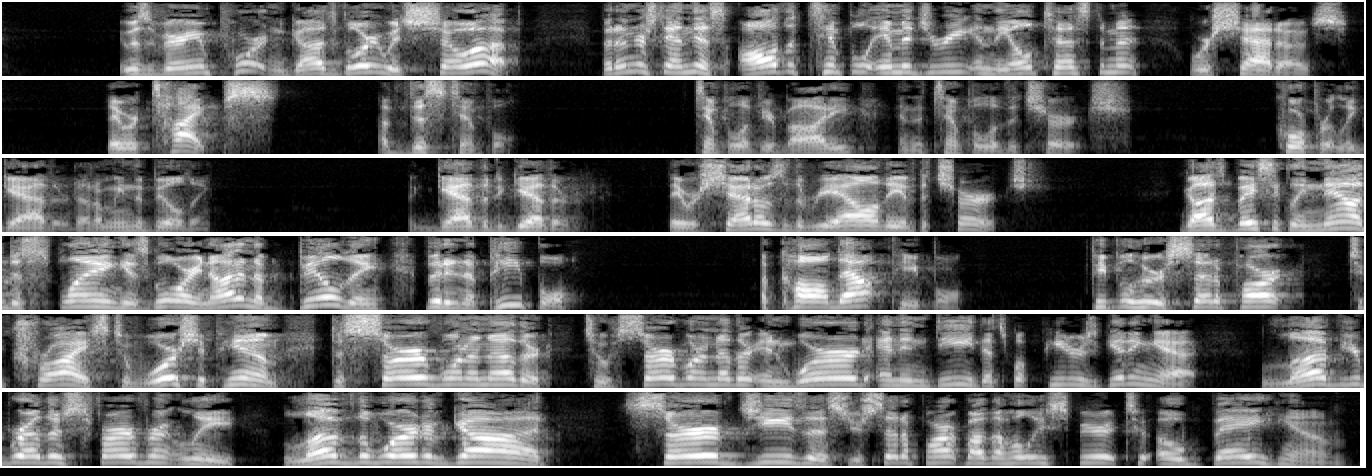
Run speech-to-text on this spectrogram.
It was very important. God's glory would show up. But understand this all the temple imagery in the Old Testament were shadows, they were types of this temple temple of your body and the temple of the church. Corporately gathered. I don't mean the building, but gathered together. They were shadows of the reality of the church. God's basically now displaying his glory, not in a building, but in a people, a called out people. People who are set apart to Christ, to worship Him, to serve one another, to serve one another in word and in deed. That's what Peter's getting at. Love your brothers fervently. Love the Word of God. Serve Jesus. You're set apart by the Holy Spirit to obey Him.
